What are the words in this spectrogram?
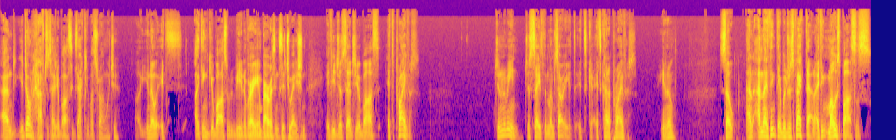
And you don't have to tell your boss exactly what's wrong with you. Uh, You know, it's. I think your boss would be in a very embarrassing situation if you just said to your boss, "It's private." Do you know what I mean? Just say to them, "I'm sorry. It's it's it's kind of private," you know. So, and and I think they would respect that. I think most bosses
